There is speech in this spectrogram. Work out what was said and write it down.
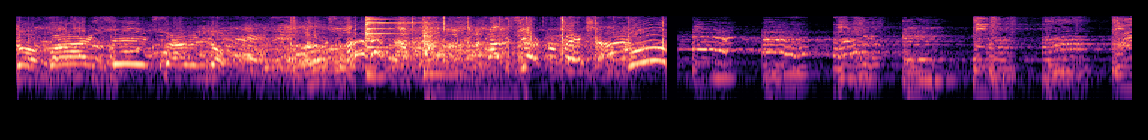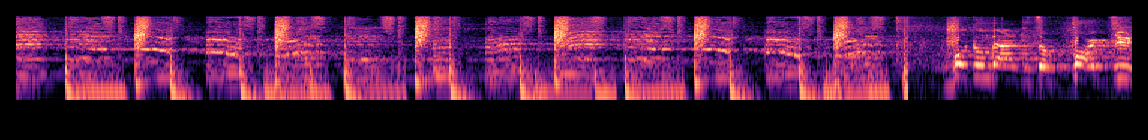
go. Five, six, seven, go. I know Welcome back! It's a part 2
